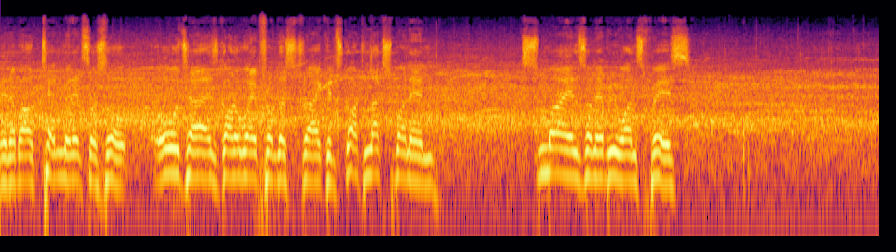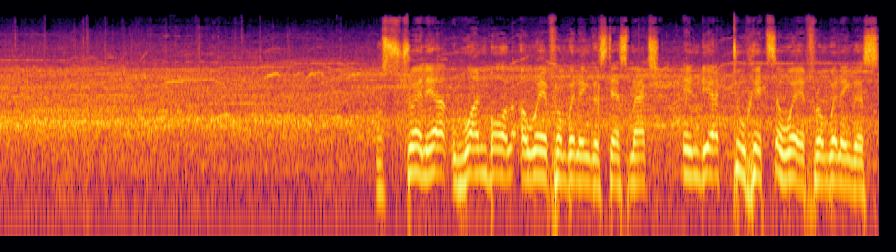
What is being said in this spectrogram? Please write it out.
in about 10 minutes or so. Ojha has got away from the strike. It's got Laxman in. Smiles on everyone's face. Australia one ball away from winning this test match. India two hits away from winning this.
